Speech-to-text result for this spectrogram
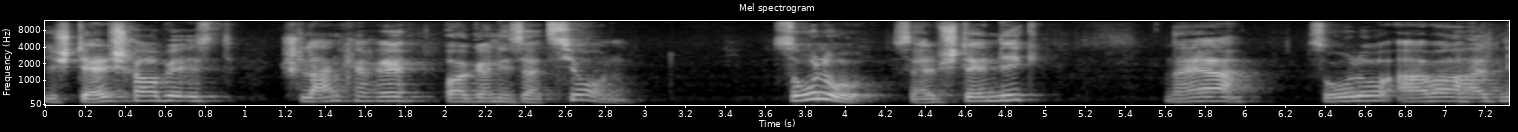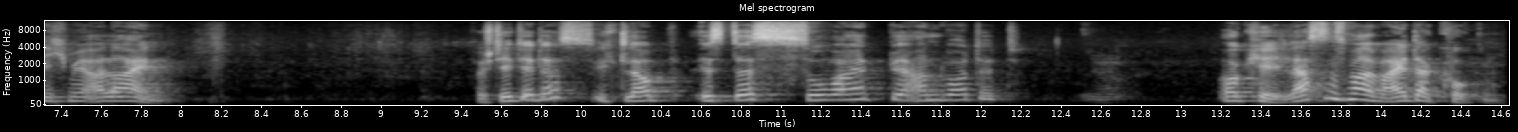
die Stellschraube ist schlankere Organisation. Solo, selbstständig, naja, solo, aber halt nicht mehr allein. Versteht ihr das? Ich glaube, ist das soweit beantwortet? Okay, lass uns mal weiter gucken.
